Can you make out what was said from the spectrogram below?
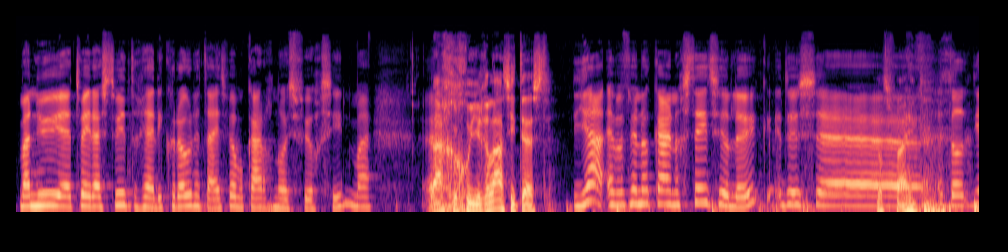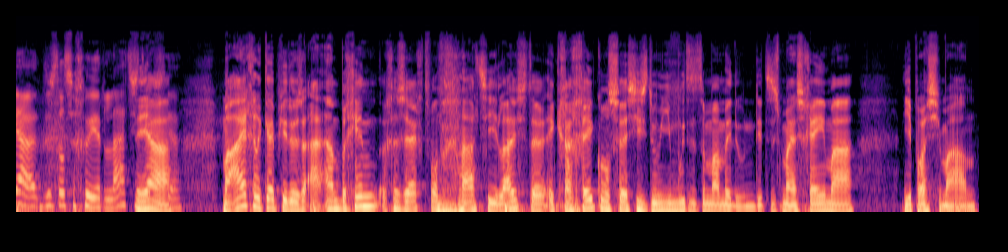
Maar nu, eh, 2020, ja, die coronatijd, we hebben elkaar nog nooit zoveel gezien. Maar Eigenlijk een goede relatietest. ja, en we vinden elkaar nog steeds heel leuk. Dus, eh, Dat is fijn. Dat, ja, dus dat is een goede relatie. Ja. Dus, Maar eigenlijk heb je dus aan het begin gezegd van de relatie... luister, ik ga geen concessies doen, je moet het er maar mee doen. Dit is mijn schema, je past je maar aan.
